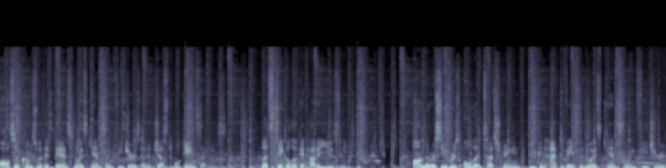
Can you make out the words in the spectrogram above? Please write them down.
also comes with advanced noise canceling features and adjustable gain settings. Let's take a look at how to use these. On the receiver's OLED touchscreen, you can activate the noise canceling feature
